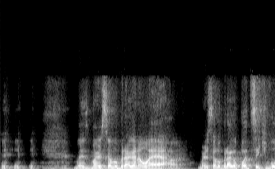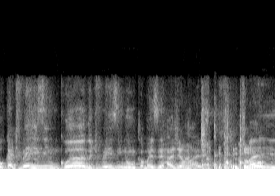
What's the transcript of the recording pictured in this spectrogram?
mas Marcelo Braga não erra. Marcelo Braga pode se equivocar de vez em quando, de vez em nunca, mas errar jamais. Mas, bom.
